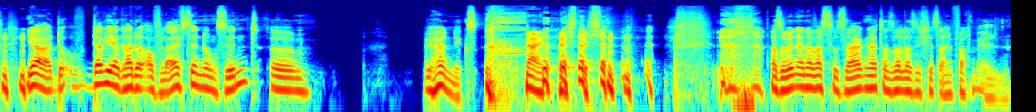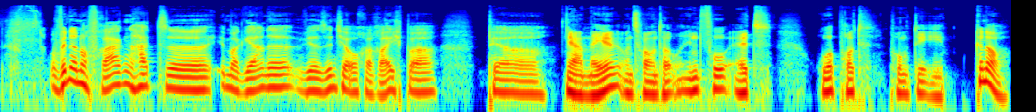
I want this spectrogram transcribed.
ja, da wir ja gerade auf Live-Sendung sind, ähm, wir hören nichts. Nein, richtig. Also wenn einer was zu sagen hat, dann soll er sich jetzt einfach melden. Und wenn er noch Fragen hat, äh, immer gerne. Wir sind ja auch erreichbar per, ja, Mail und zwar unter info at urpod.de. genau,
